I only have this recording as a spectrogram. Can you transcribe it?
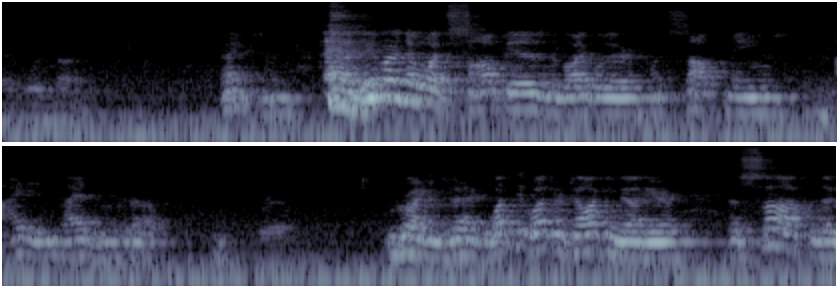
and was night. Thanks. Does anybody know what sop is in the Bible there? What sop means? I didn't. I had to look it up. Right, exactly. What, they, what they're talking about here, the sop was a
